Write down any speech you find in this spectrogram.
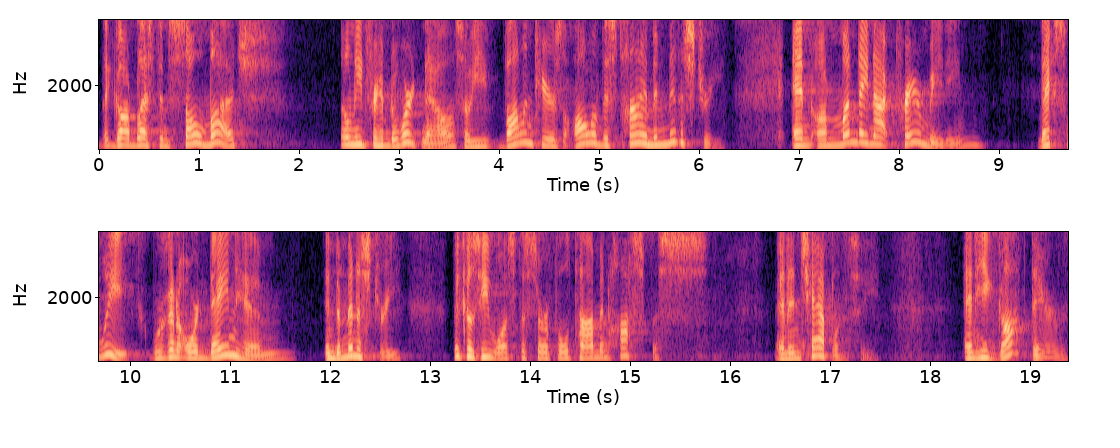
that God blessed him so much, no need for him to work now. So he volunteers all of his time in ministry. And on Monday night prayer meeting next week, we're going to ordain him into ministry because he wants to serve full time in hospice and in chaplaincy. And he got there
